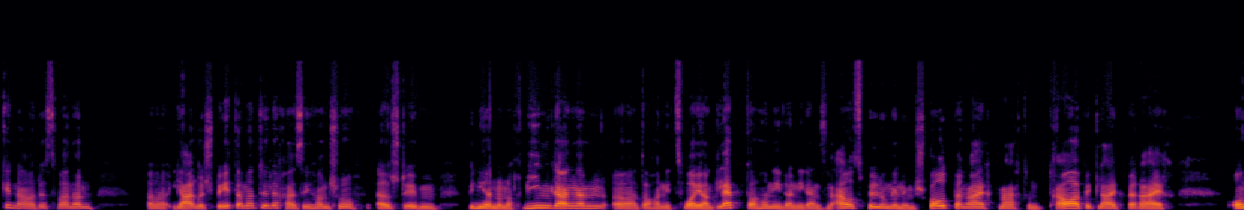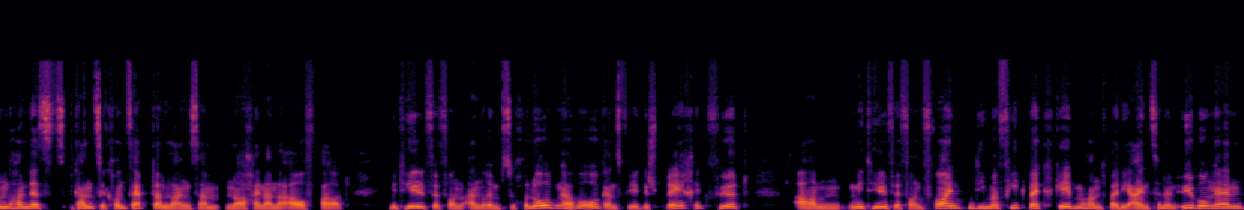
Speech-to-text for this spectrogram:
Genau, das war dann äh, Jahre später natürlich. Also ich schon erst eben, bin ja nur nach Wien gegangen, äh, da habe ich zwei Jahre gelebt, da habe ich dann die ganzen Ausbildungen im Sportbereich gemacht und Trauerbegleitbereich und habe das ganze Konzept dann langsam nacheinander aufgebaut. Mit Hilfe von anderen Psychologen, aber auch ganz viele Gespräche geführt, ähm, mit Hilfe von Freunden, die mir Feedback gegeben haben bei den einzelnen Übungen.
